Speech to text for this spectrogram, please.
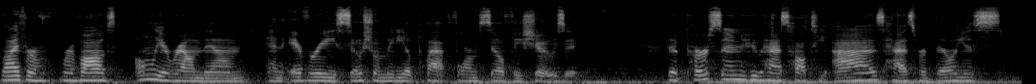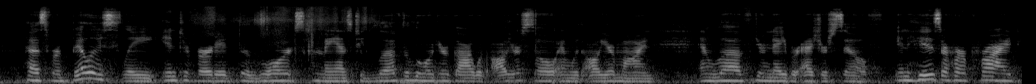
Life revolves only around them, and every social media platform selfie shows it. The person who has haughty eyes has rebellious has rebelliously introverted the Lord's commands to love the Lord your God with all your soul and with all your mind, and love your neighbor as yourself. In his or her pride,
